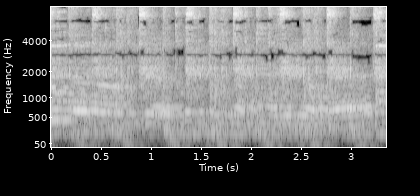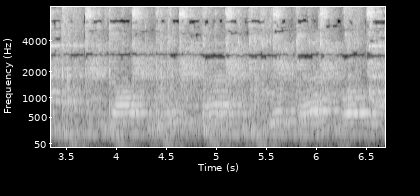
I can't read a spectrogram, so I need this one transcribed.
Thank you.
